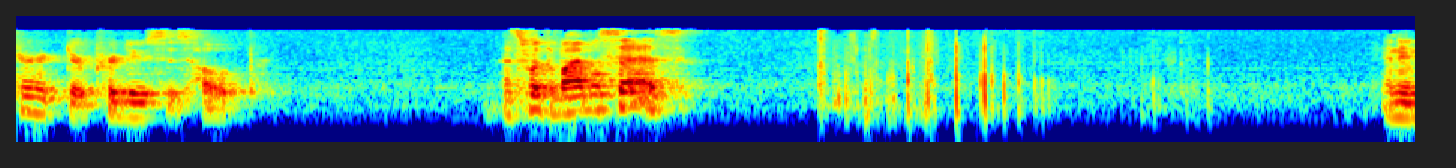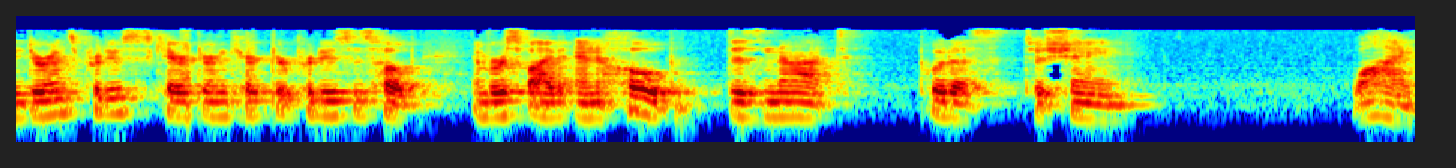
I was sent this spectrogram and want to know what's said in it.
character produces hope. That's what the Bible says. And endurance produces character, and character produces hope. And verse 5 and hope does not put us to shame. Why?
